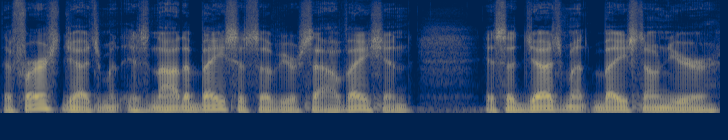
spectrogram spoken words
The first judgment is not a basis of your salvation, it's a judgment based on your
